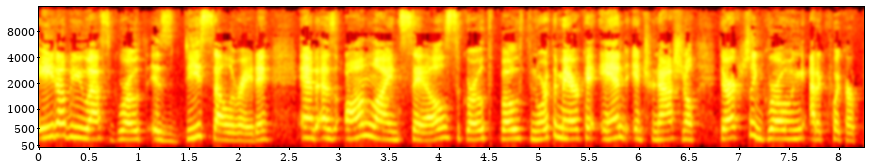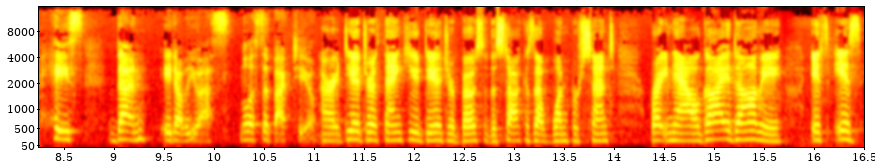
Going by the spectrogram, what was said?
AWS growth is decelerating. And as online sales growth, both North America and international, they're actually growing at a quicker pace than AWS. Melissa, back to you. All right, Deirdre, thank you. Deirdre Bosa, the stock is up 1% right now. Guy Adami, it's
